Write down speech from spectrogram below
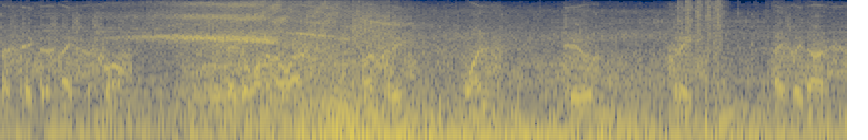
Let's take this nice and slow. We take the one on the left. On three. One, two, three. Nicely done.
